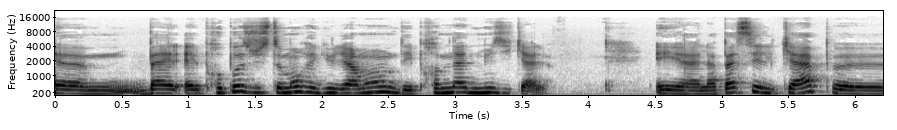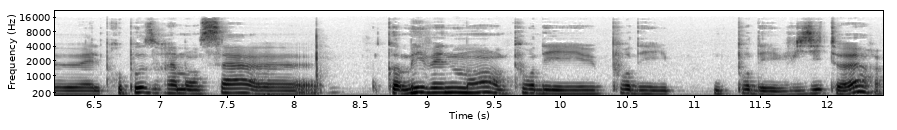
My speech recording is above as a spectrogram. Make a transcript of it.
Euh, bah, elle, propose justement régulièrement des promenades musicales. Et elle a passé le cap, euh, elle propose vraiment ça comme événement pour des, pour des, pour des visiteurs.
